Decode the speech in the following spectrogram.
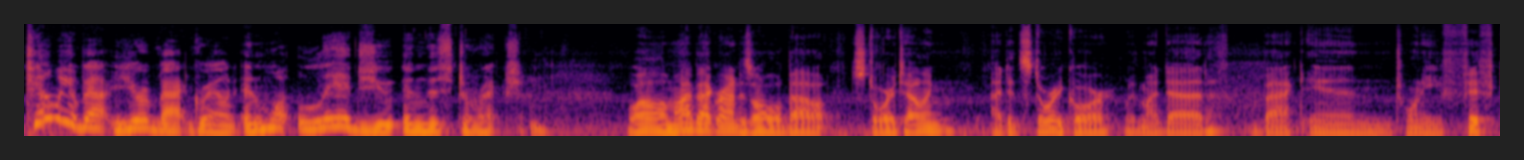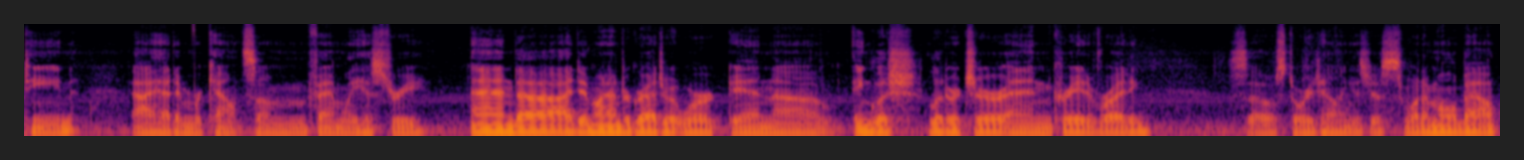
Tell me about your background and what led you in this direction. Well, my background is all about storytelling. I did StoryCorps with my dad back in 2015. I had him recount some family history. And uh, I did my undergraduate work in uh, English literature and creative writing. So storytelling is just what I'm all about.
